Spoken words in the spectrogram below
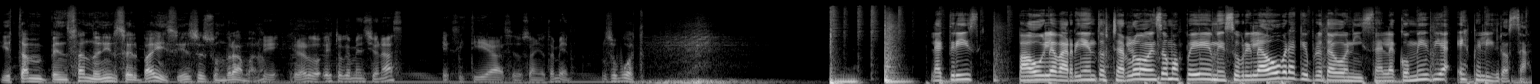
y están pensando en irse del país y eso es un drama. ¿no? Sí, Gerardo, esto que mencionás existía hace dos años también. Por supuesto. La actriz Paola Barrientos charló en Somos PM sobre la obra que protagoniza, La comedia es peligrosa.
